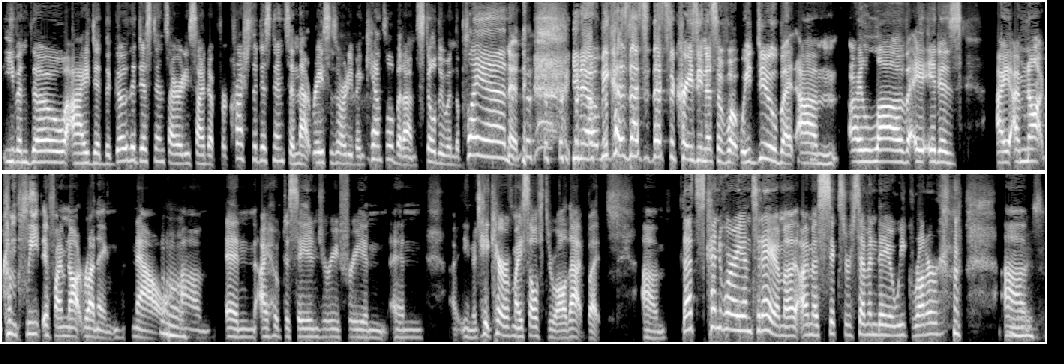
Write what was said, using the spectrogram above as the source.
even though I did the go the distance, I already signed up for crush the distance, and that race has already been canceled, but I'm still doing the plan, and you know because that's that's the craziness of what we do. But um, I love it, it is I, i'm not complete if i'm not running now oh. um, and i hope to stay injury free and and uh, you know take care of myself through all that but um, that's kind of where i am today i'm a i'm a six or seven day a week runner um, nice.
